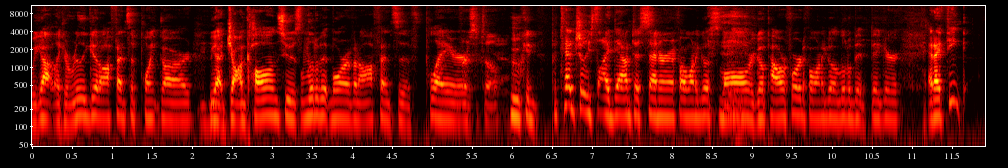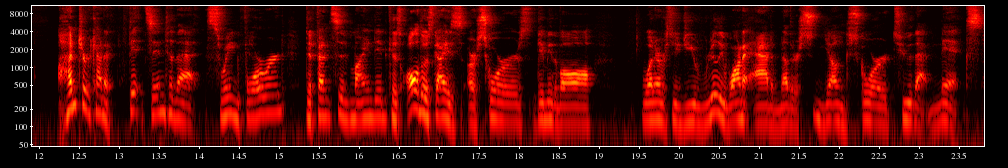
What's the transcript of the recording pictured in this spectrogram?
We got like a really good offensive point guard. We mm-hmm. got John Collins, who is a little bit more of an offensive player versatile. who can potentially slide down to center if I want to go small or go power forward if I want to go a little bit bigger. And I think Hunter kind of fits into that swing forward, defensive minded, because all those guys are scorers. Give me the ball, whatever. So do you really want to add another young scorer to that mix?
